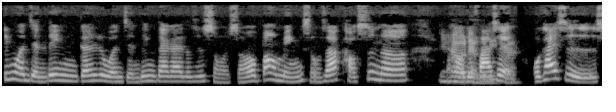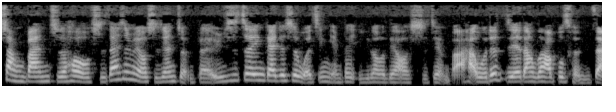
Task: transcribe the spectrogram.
英文检定跟日文检定大概都是什么时候报名，什么时候要考试呢？然后我就发现，我开始上班之后，实在是没有时间准备。于是，这应该就是我今年被遗漏掉的时间吧？我就直接当做它不存在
